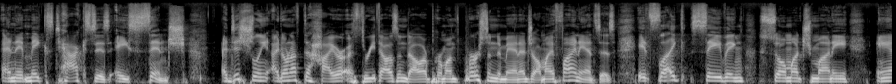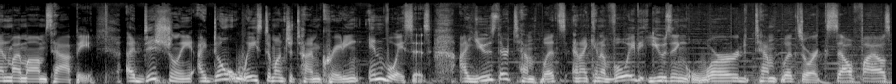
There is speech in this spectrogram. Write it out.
and it makes taxes a cinch. Additionally, I don't have to hire a $3,000 per month person to manage all my finances. It's like saving so much money, and my mom's happy. Additionally, I don't waste a bunch of time creating invoices. I use their templates, and I can avoid using Word templates or Excel files.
